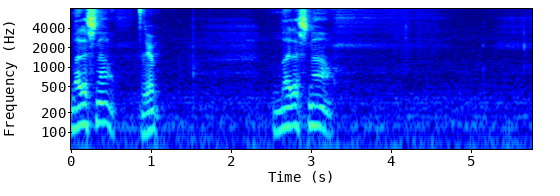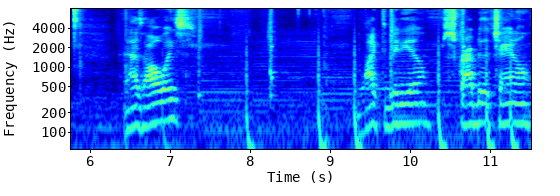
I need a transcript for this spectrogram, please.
Let us know. Yep. Let us know. As always, like the video, subscribe to the channel,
